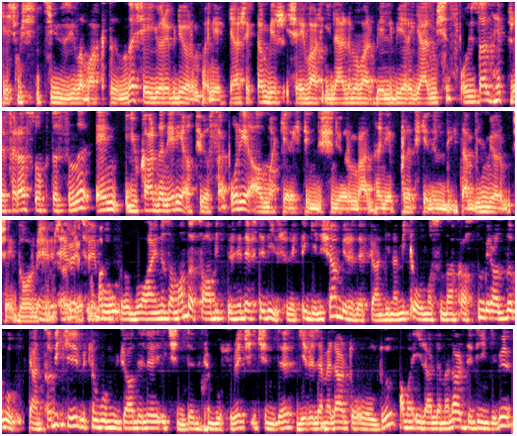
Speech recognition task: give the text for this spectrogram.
geçmiş 200 yıla baktığımda şeyi görebiliyorum. Hani gerçekten bir şey var, ilerleme var, belli bir yere gelmişiz. O yüzden hep referans noktasını en yukarıda nereye atıyorsak oraya almak gerektiğini düşünüyorum ben. Hani pratik edildikten bilmiyorum şey doğru bir şey mi söylüyorum Evet ama... bu, bu aynı zamanda sabit bir hedef de değil. Sürekli gelişen bir hedef. Yani dinamik olmasından kastım biraz da bu. Yani tabii ki bütün bu mücadele içinde, bütün bu süreç içinde gerilemeler de oldu ama ilerlemeler dediğin gibi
